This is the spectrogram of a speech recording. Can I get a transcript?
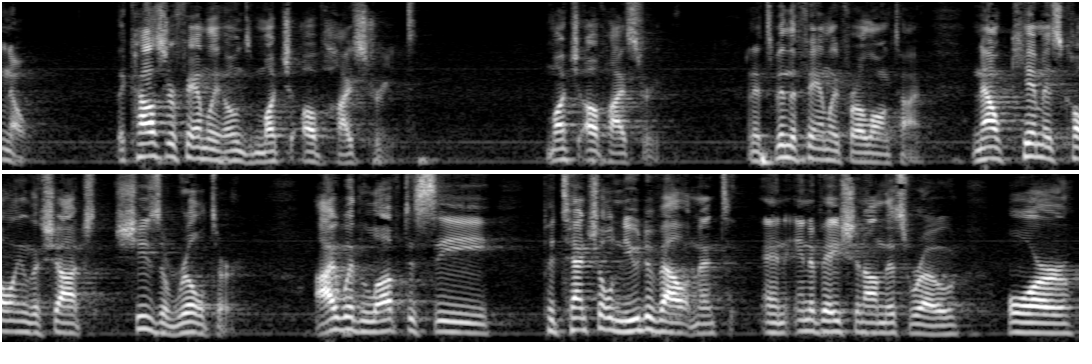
you know, the Cosner family owns much of High Street, much of High Street, and it's been the family for a long time. Now Kim is calling the shots. She's a realtor. I would love to see potential new development and innovation on this road, or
